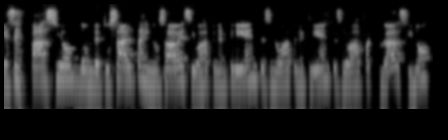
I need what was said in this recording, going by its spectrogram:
ese espacio donde tú saltas y no sabes si vas a tener clientes, si no vas a tener clientes, si vas a facturar, si no.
